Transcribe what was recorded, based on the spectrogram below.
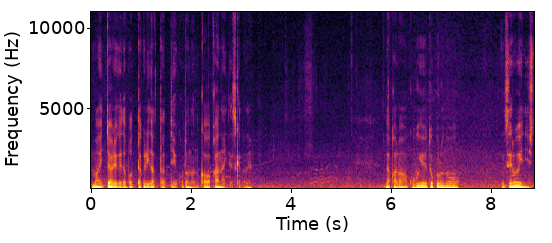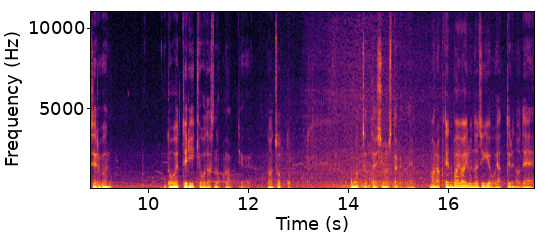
まあ言っちゃ悪いけどぼったくりだったっていうことなのかわかんないですけどね。だからこういうところの0円にしてる分どうやって利益を出すのかなっていうのはちょっと思っちゃったりしましたけどね。まあ、楽天の場合はいろんな事業をやってるので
